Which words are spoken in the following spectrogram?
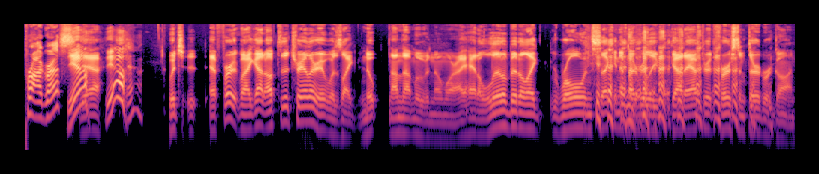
progress. Yeah. Yeah. Yeah. Yeah. Which it- at first, when I got up to the trailer, it was like, nope, I'm not moving no more. I had a little bit of like roll in second if I really got after it. First and third were gone.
